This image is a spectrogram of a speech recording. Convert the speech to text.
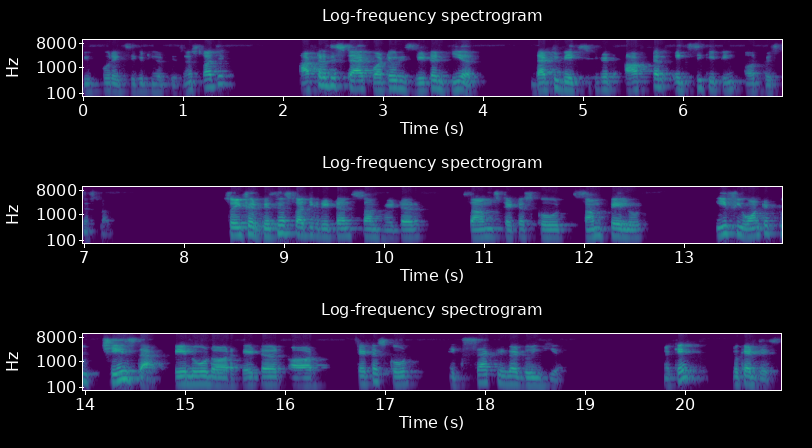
before executing your business logic. After this tag, whatever is written here, that will be executed after executing our business logic. So if your business logic returns some header, some status code, some payload, if you wanted to change that payload or header or status code, exactly we're doing here. Okay, look at this.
